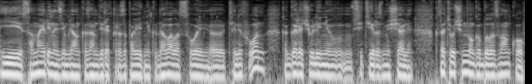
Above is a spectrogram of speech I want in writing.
И сама Ирина Землянка, замдиректора заповедника, давала свой э, телефон, как горячую линию в сети размещали. Кстати, очень много было звонков.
